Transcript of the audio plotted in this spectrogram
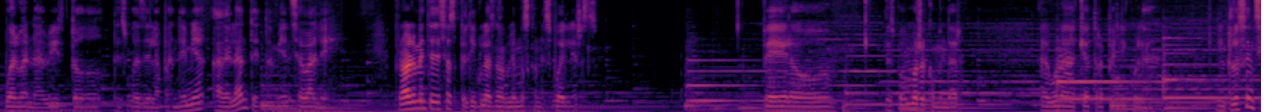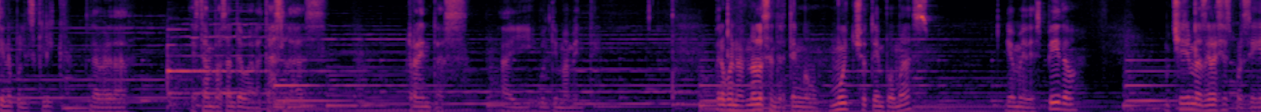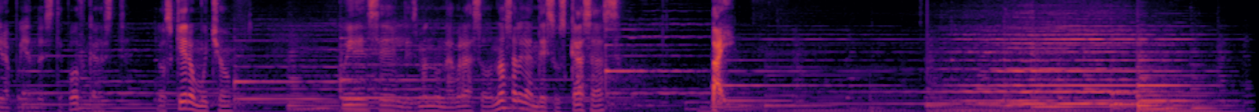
vuelvan a abrir todo después de la pandemia, adelante, también se vale. Probablemente de esas películas no hablemos con spoilers. Pero les podemos recomendar alguna que otra película. Incluso en Cinepolis Click, la verdad. Están bastante baratas las rentas ahí últimamente. Pero bueno, no los entretengo mucho tiempo más. Yo me despido. Muchísimas gracias por seguir apoyando este podcast. Los quiero mucho. Cuídense, les mando un abrazo. No salgan de sus casas. Bye.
